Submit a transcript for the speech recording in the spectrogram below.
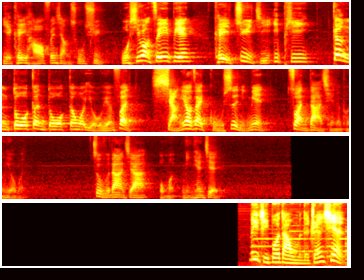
也可以好好分享出去。我希望这一边可以聚集一批更多更多跟我有缘分，想要在股市里面赚大钱的朋友们。祝福大家，我们明天见。立即拨打我们的专线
